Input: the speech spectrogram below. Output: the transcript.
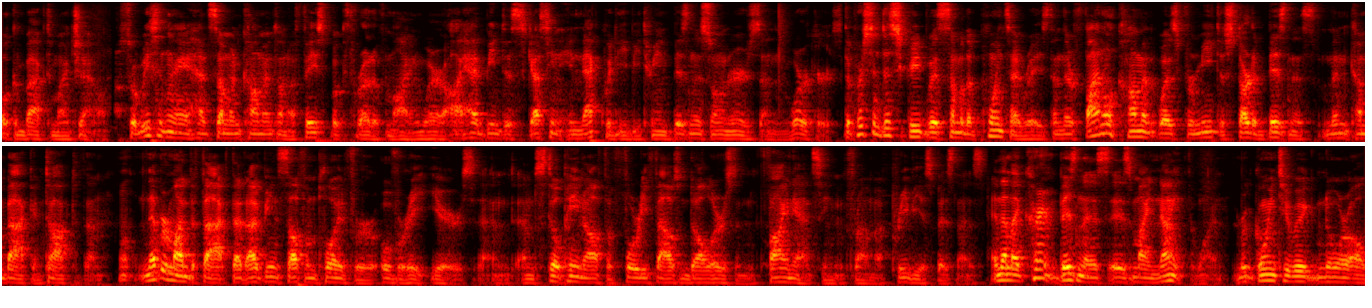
Welcome back to my channel. So recently I had someone comment on a Facebook thread of mine where I had been discussing inequity between business owners and workers. The person disagreed with some of the points I raised and their final comment was for me to start a business and then come back and talk to them. Well, never mind the fact that I've been self-employed for over eight years and I'm still paying off of $40,000 in financing from a previous business and that my current business is my ninth one. We're going to ignore all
